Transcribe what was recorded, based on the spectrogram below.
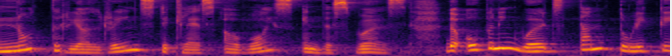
Not the real rains, declares a voice in this verse. The opening words Tan tulikku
